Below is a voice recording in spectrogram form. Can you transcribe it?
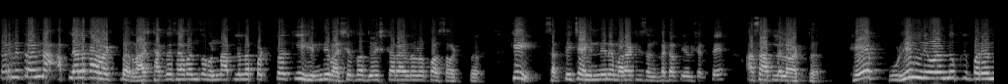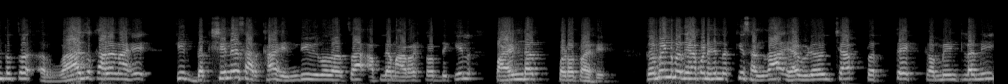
तर मित्रांनो आपल्याला काय वाटतं? राज ठाकरे साहेबांचं म्हणणं आपल्याला पटतं की हिंदी भाषेचा द्वेष करायला नको असं वाटतं? की सक्तीच्या हिंदीने मराठी संकटात येऊ शकते? असं आपल्याला वाटतं. हे पुढील निवडणुकीपर्यंतचं राजकारण आहे की दक्षिणेसारखा हिंदी विरोधाचा आपल्या महाराष्ट्रात देखील पायंडात पडत आहे. कमेंटमध्ये आपण हे नक्की सांगा. ह्या व्हिडिओच्या प्रत्येक कमेंटला मी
